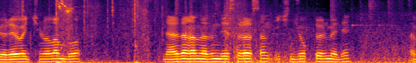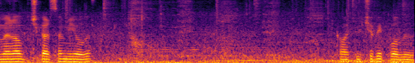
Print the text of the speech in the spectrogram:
Görev için olan bu. Nereden anladın diye sorarsan ikinci ok da ölmedi. Hemen alıp çıkarsam iyi olur. Katil köpek balığı.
